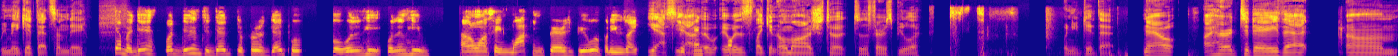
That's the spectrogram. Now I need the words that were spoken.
We may get that someday. Yeah, but didn't what didn't the dead the first Deadpool wasn't he wasn't he I don't want to say mocking Ferris Bueller, but he was like Yes, yeah. It, it was like an homage to to the Ferris Bueller when he did that. Now, I heard today that um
